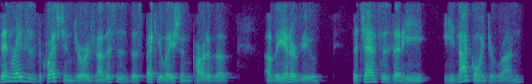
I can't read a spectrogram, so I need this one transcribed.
then raises the question, George. Now, this is the speculation part of the of the interview. The chances that he he's not going to run,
